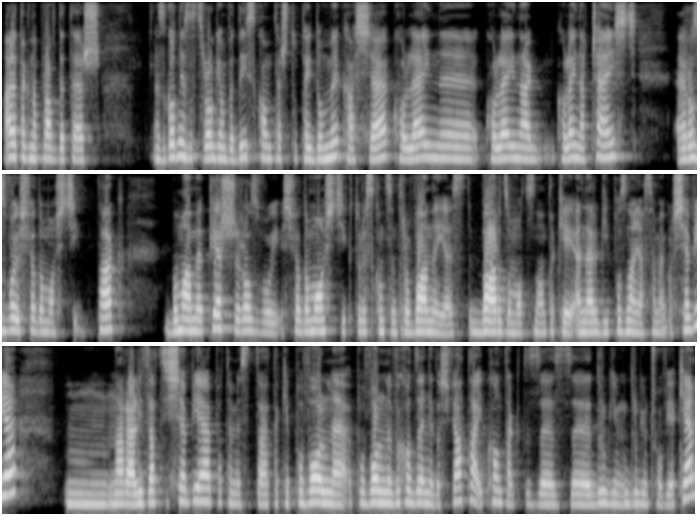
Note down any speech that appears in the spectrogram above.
ale tak naprawdę też zgodnie z astrologią wedyjską też tutaj domyka się kolejny, kolejna, kolejna część e, rozwoju świadomości, tak? Bo mamy pierwszy rozwój świadomości, który skoncentrowany jest bardzo mocno na takiej energii poznania samego siebie, na realizacji siebie, potem jest ta, takie powolne, powolne wychodzenie do świata i kontakt z, z drugim, drugim człowiekiem.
